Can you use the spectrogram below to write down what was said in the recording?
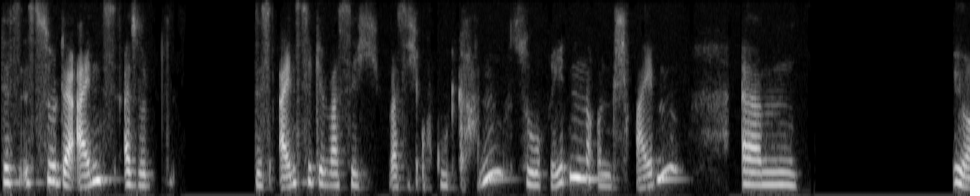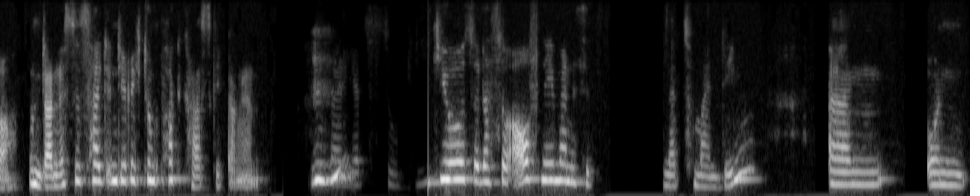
das ist so der eins, also das Einzige, was ich, was ich auch gut kann, so reden und schreiben. Ähm, ja, und dann ist es halt in die Richtung Podcast gegangen. Mhm. Weil jetzt so Videos oder so aufnehmen, ist jetzt nicht so mein Ding. Ähm, und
